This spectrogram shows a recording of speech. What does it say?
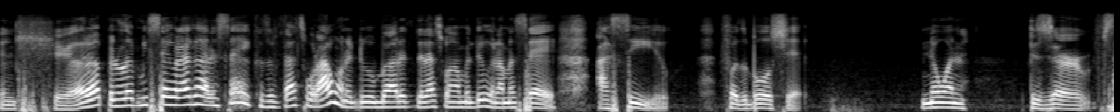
and shut up and let me say what I gotta say. Because if that's what I want to do about it, then that's what I'm gonna do. And I'm gonna say, I see you for the bullshit. No one deserves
